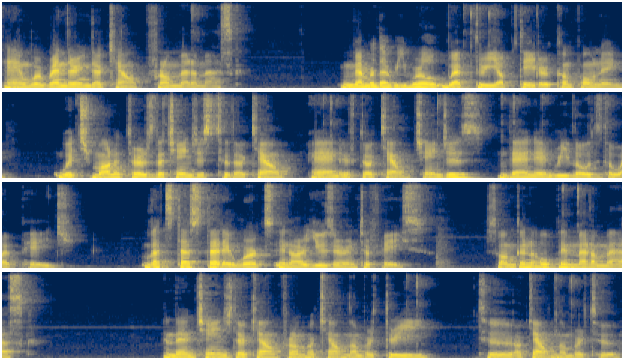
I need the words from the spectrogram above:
and we're rendering the account from MetaMask. Remember that we wrote Web3 Updater component which monitors the changes to the account and if the account changes, then it reloads the web page. Let's test that it works in our user interface. So I'm going to open MetaMask and then change the account from account number 3 to account number 2.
